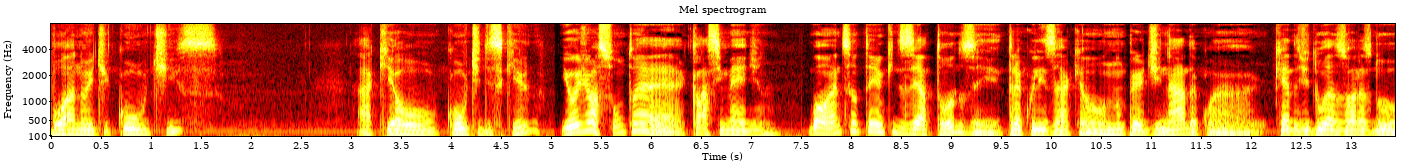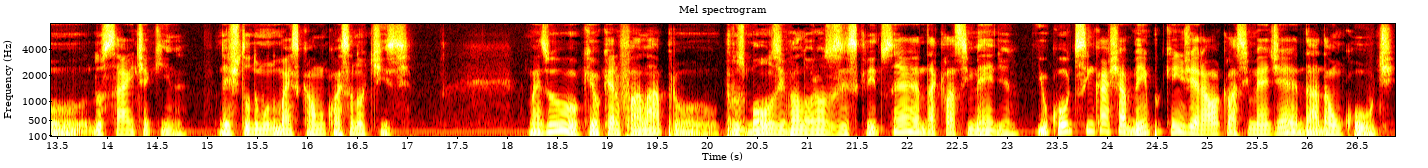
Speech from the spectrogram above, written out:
Boa noite, coaches. Aqui é o coach de esquerda. E hoje o assunto é classe média. Né? Bom, antes eu tenho que dizer a todos e tranquilizar que eu não perdi nada com a queda de duas horas do, do site aqui, né? Deixe todo mundo mais calmo com essa notícia. Mas o que eu quero falar para os bons e valorosos inscritos é da classe média. E o coach se encaixa bem porque, em geral, a classe média é dada a um coach.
